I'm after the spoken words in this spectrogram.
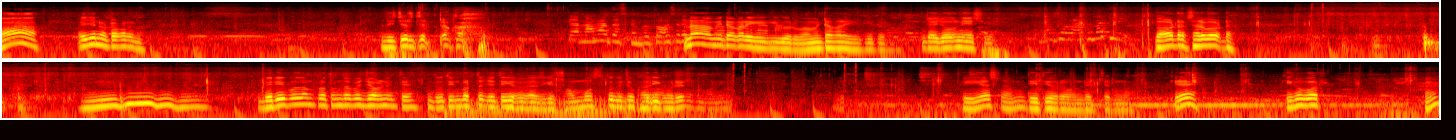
মা! এই যে টাকা না রিচার্জের টাকা। না আমি টাকা রেখে কি করব? আমি টাকা রেখে কি করব? যাই জল নিয়ে এসে বারোটা সাড়ে বারোটা। বেরিয়ে পড়লাম প্রথম ধাপে জল নিতে। দু তিনবার তো যেতেই হবে আজকে। সমস্ত কিছু খালি ঘরের এই আসলাম দ্বিতীয় রাউন্ডের জন্য। কিরে? কি খবর? হ্যাঁ?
